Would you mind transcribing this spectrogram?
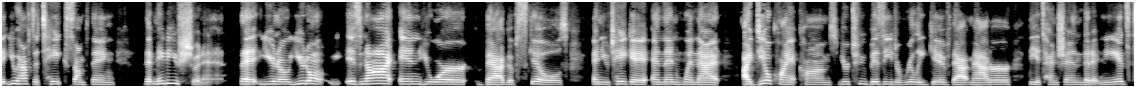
that you have to take something that maybe you shouldn't that you know you don't is not in your bag of skills and you take it and then when that ideal client comes you're too busy to really give that matter the attention that it needs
